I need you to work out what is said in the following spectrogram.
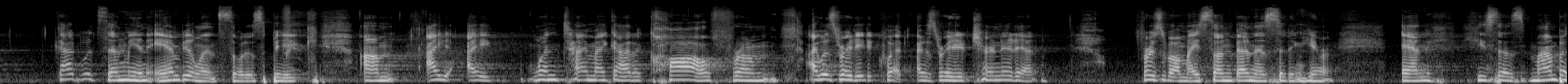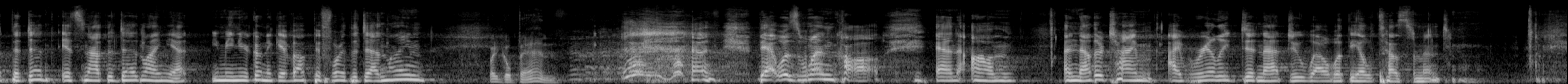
God would send me an ambulance, so to speak. Um, I, I, one time I got a call from, I was ready to quit. I was ready to turn it in. First of all, my son Ben is sitting here, and he says, "Mom, but the dead, it's not the deadline yet. You mean you're going to give up before the deadline?" Way to go, Ben. that was one call. And um, another time, I really did not do well with the Old Testament.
